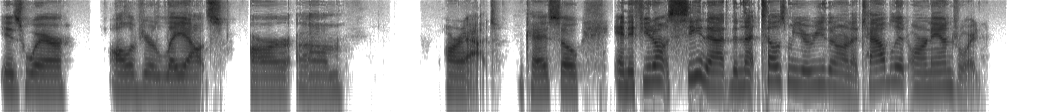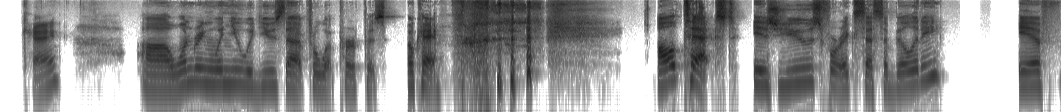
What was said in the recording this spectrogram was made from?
is where all of your layouts are, um, are at. Okay. So, and if you don't see that, then that tells me you're either on a tablet or an Android. Okay. Uh, wondering when you would use that for what purpose. Okay. Alt text is used for accessibility. If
